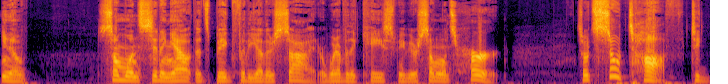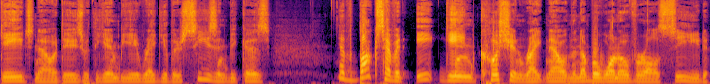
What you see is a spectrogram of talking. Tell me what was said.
you know someone's sitting out that's big for the other side, or whatever the case may be, or someone's hurt. So it's so tough to gauge nowadays with the NBA regular season because you know, the Bucks have an eight game cushion right now in the number one overall seed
